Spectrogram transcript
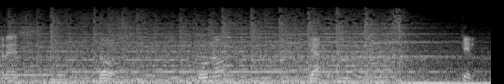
Tres, uno, ya. Kill.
